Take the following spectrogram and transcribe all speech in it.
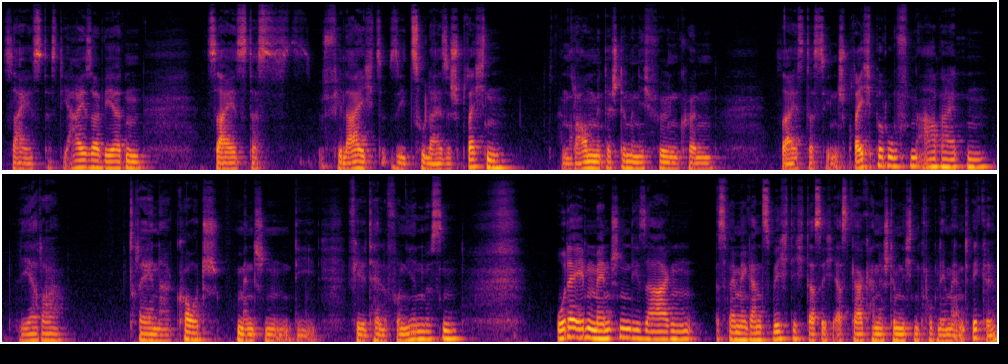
sei es, dass die heiser werden, sei es, dass vielleicht sie zu leise sprechen, einen Raum mit der Stimme nicht füllen können, sei es, dass sie in Sprechberufen arbeiten, Lehrer, Trainer, Coach, Menschen, die viel telefonieren müssen, oder eben Menschen, die sagen, es wäre mir ganz wichtig, dass ich erst gar keine stimmlichen Probleme entwickle.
